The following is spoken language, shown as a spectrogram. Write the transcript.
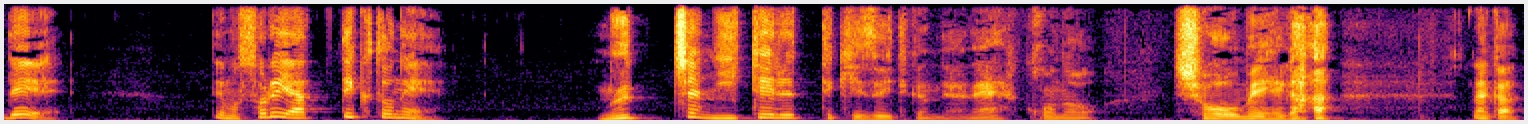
で、でもそれやっていくとね、むっちゃ似てるって気づいてくんだよね。この証明が。なんか、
